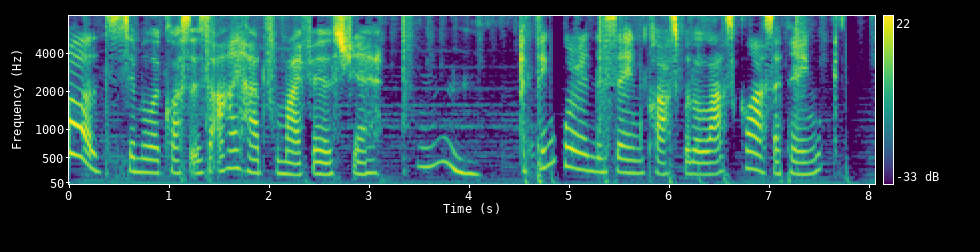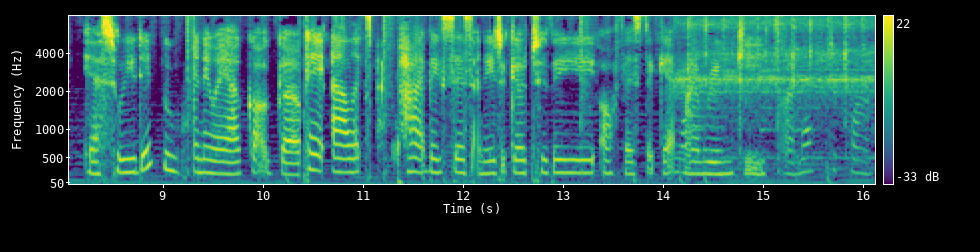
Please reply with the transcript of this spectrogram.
Oh, similar classes that I had for my first year. Hmm. I think we're in the same class for the last class, I think. Yes, we do. Anyway, I've got to go. Okay, Alex. Hi, big sis. I need to go to the office to get my room key. I'm off to class.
